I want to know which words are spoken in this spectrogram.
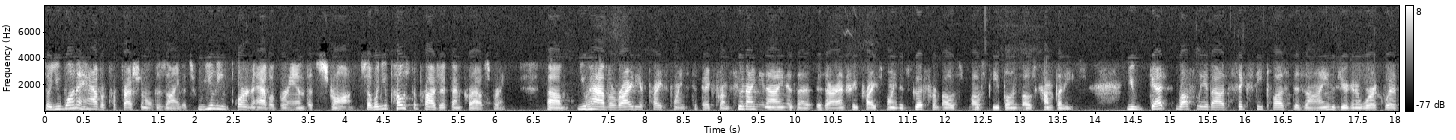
so you want to have a professional design. It's really important to have a brand that's strong. So when you post a project on CrowdSpring, um, you have a variety of price points to pick from. Two ninety nine is, a, is our entry price point. It's good for most most people and most companies you get roughly about 60 plus designs. You're going to work with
